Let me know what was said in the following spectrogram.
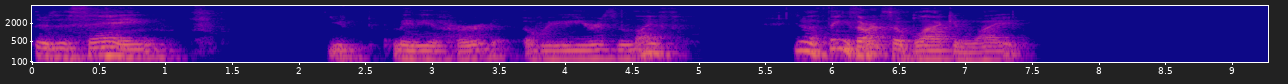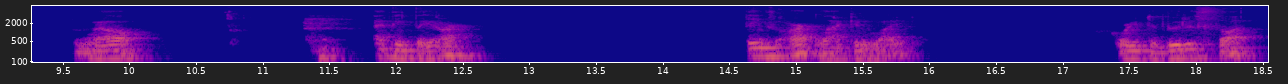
There's a saying you maybe have heard over your years in life. You know, things aren't so black and white. Well, I think they are. Things are black and white, according to Buddhist thought.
